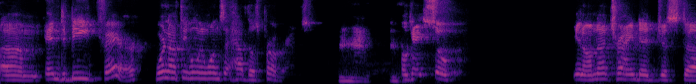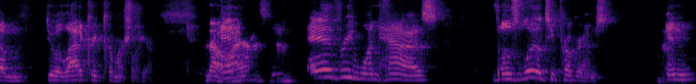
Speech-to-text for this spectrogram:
um, and to be fair, we're not the only ones that have those programs. Mm-hmm. mm-hmm. Okay, so you know, I'm not trying to just um, do a Creek commercial here. No, Every, I understand. Everyone has those loyalty programs, no. and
